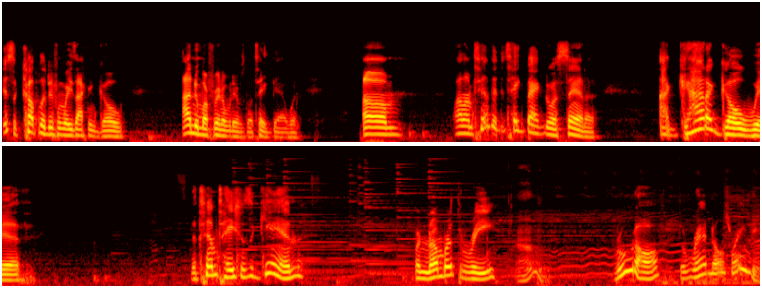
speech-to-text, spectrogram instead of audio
it's a couple of different ways I can go. I knew my friend over there was going to take that one. Um, while I'm tempted to take Backdoor Santa, I gotta go with the Temptations again for number three, Oh, Rudolph the Red-Nosed Reindeer.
